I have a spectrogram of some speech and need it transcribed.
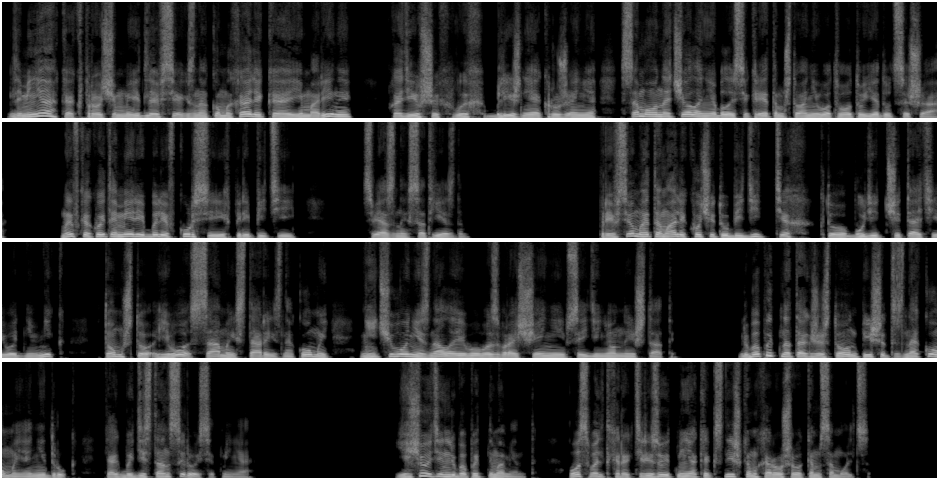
Для меня, как, впрочем, и для всех знакомых Алика и Марины, входивших в их ближнее окружение, с самого начала не было секретом, что они вот-вот уедут в США. Мы в какой-то мере были в курсе их перипетий, связанных с отъездом. При всем этом Алик хочет убедить тех, кто будет читать его дневник, в том, что его самый старый знакомый ничего не знал о его возвращении в Соединенные Штаты. Любопытно также, что он пишет «знакомый», а не «друг», как бы дистанцируясь от меня. Еще один любопытный момент. Освальд характеризует меня как слишком хорошего комсомольца.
